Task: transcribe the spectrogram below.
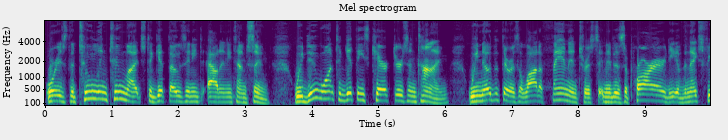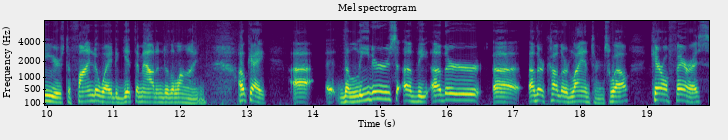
or is the tooling too much to get those any, out anytime soon? We do want to get these characters in time. We know that there is a lot of fan interest, and it is a priority of the next few years to find a way to get them out into the line. Okay, uh, the leaders of the other uh, other colored lanterns. Well, Carol Ferris.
